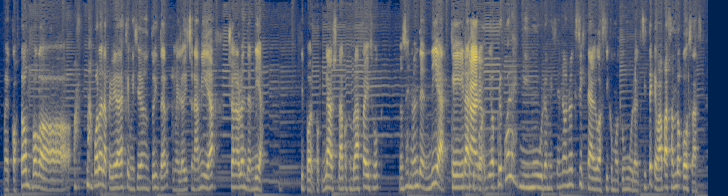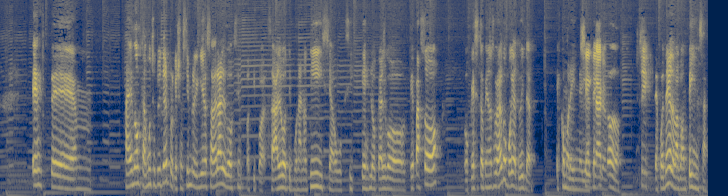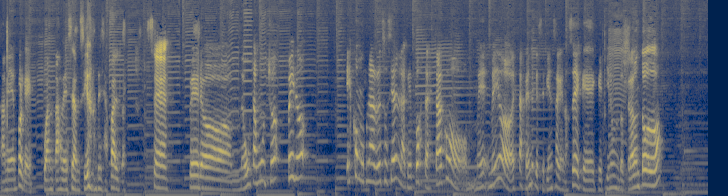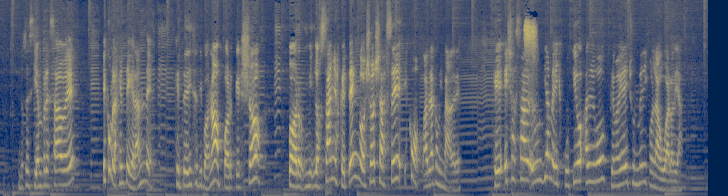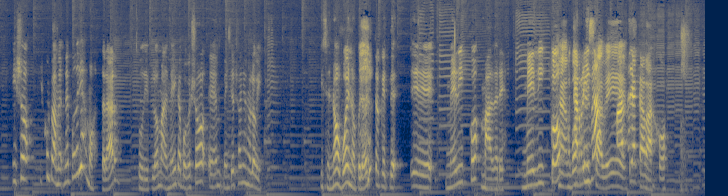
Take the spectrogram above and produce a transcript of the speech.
Me costó un poco, me acuerdo la primera vez que me hicieron un Twitter, que me lo hizo una amiga, yo no lo entendía. Tipo, porque claro, yo estaba acostumbrada a Facebook, Entonces no entendía qué era. Claro. Tipo, digo, pero ¿cuál es mi muro? Me dice, no, no existe algo así como tu muro. Existe que va pasando cosas. Este, mm, a mí me gusta mucho Twitter porque yo siempre que quiero saber algo, siempre, tipo, o sea, algo tipo una noticia o si qué es lo que algo que pasó o qué se está opinando sobre algo, voy a Twitter. Es como la inmediatez Sí, claro. de todo. Sí. Después tengo que tomar con pinzas también, porque cuántas veces han sido noticias falsas. Sí. Pero me gusta mucho, pero es como una red social en la que posta, está como me- medio esta gente que se piensa que no sé, que, que tiene un doctorado en todo. Entonces siempre sabe. Es como la gente grande que te dice tipo, no, porque yo, por los años que tengo, yo ya sé, es como hablar con mi madre. Que ella sabe, un día me discutió algo que me había dicho un médico en la guardia. Y yo, disculpa, ¿me, me podrías mostrar tu diploma de médica? Porque yo en 28 años no lo vi. Dice, no, bueno, pero esto que te... eh, médico, madre. Médico, Ah, acá arriba, madre acá abajo.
